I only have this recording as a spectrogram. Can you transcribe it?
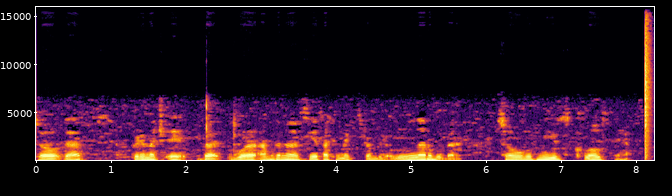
So that's pretty much it. But where I'm gonna see if I can make this drum beat a little bit better. So we're gonna use close tabs.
